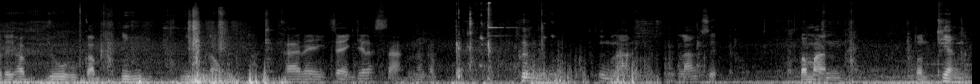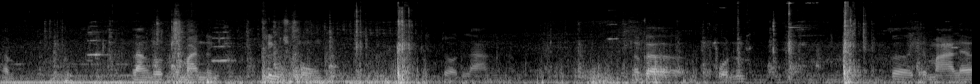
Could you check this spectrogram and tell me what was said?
วัสดีครับอยู่กับนิ้มนิ้มหนองคาในแสงเจรศักดิ์นะครับเพิ่งเพิ่งล้างล้างเสร็จประมาณตอนเที่ยงนะครับล้างรถประมาณหนึ่งครึ่งชั่วโมง จอดล้างนะครับแล้วก็ฝนก็จะมาแล้ว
